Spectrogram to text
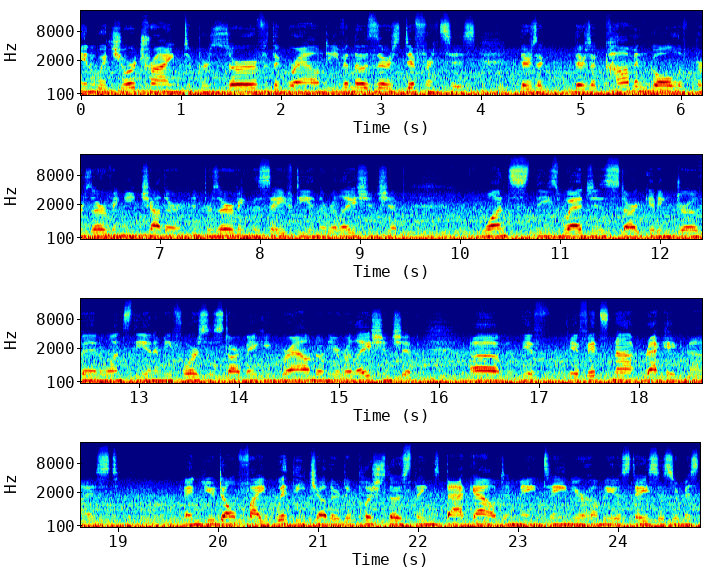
in which you're trying to preserve the ground, even though there's differences, there's a there's a common goal of preserving each other and preserving the safety in the relationship once these wedges start getting drove in, once the enemy forces start making ground on your relationship, um, if if it's not recognized and you don't fight with each other to push those things back out and maintain your homeostasis or mis-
